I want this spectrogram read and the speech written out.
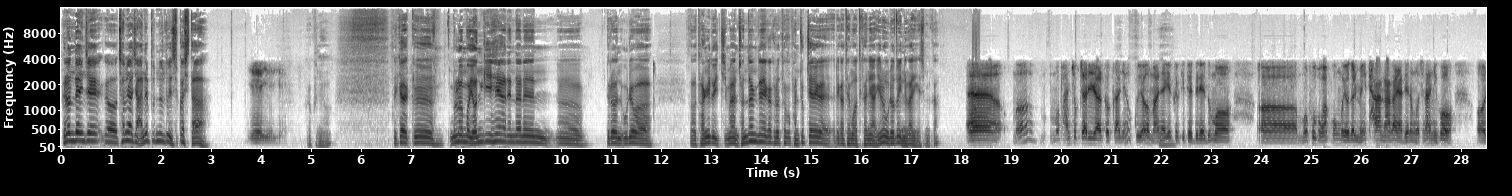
그런데 이제 어, 참여하지 않을 분들도 있을 것이다. 예, 예, 예. 그렇군요. 그러니까 그 물론 뭐 연기해야 된다는 어 그런 우려와 어 당위도 있지만 전당대회가 그렇다고 반쪽짜리가 되면 어떡하냐 이런 우려도 있는 거 아니겠습니까? 에, 뭐, 뭐 반쪽짜리 할 것까지는 없고요. 만약에 그렇게 되더라도 뭐, 어, 뭐 후보가 꼭 뭐 여덟 명이 다 나가야 되는 것은 아니고, 어,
